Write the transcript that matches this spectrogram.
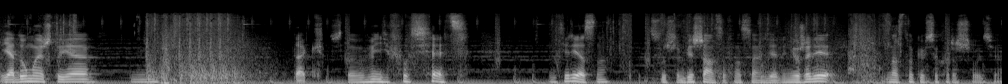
Я думаю, что я... Так, что у меня не получается. Интересно. Слушай, без шансов на самом деле. Неужели настолько все хорошо у тебя?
